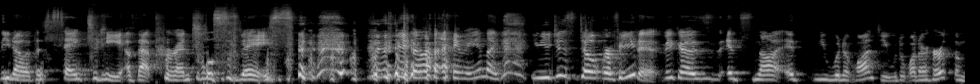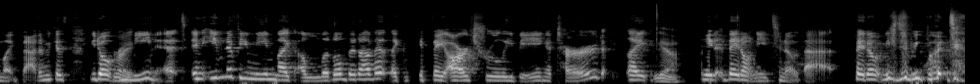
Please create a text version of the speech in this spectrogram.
you know the sanctity of that parental space. You know what i mean? Like you just don't repeat it because it's not it you wouldn't want to you wouldn't want to hurt them like that and because you don't right. mean it. And even if you mean like a little bit of it like if they are truly being a turd like yeah. they, they don't need to know that. They don't need to be put down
